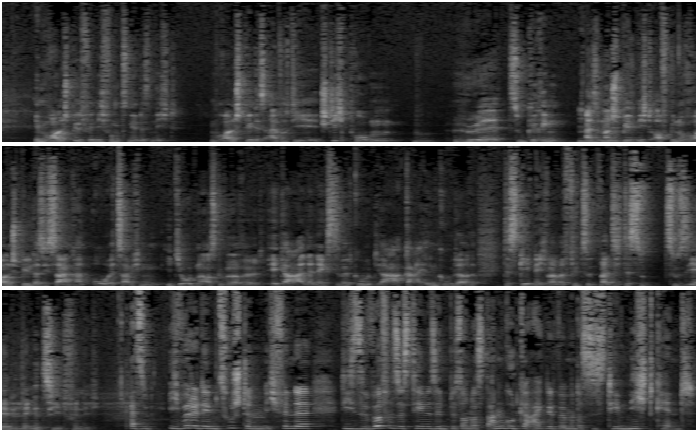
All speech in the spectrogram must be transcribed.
Im Rollenspiel, finde ich, funktioniert es nicht. Im Rollenspiel ist einfach die Stichprobenhöhe zu gering. Also man spielt nicht oft genug Rollenspiel, dass ich sagen kann, oh, jetzt habe ich einen Idioten ausgewürfelt. Egal, der nächste wird gut. Ja, geil, ein guter. Das geht nicht, weil, man viel zu, weil sich das so zu sehr in die Länge zieht, finde ich. Also ich würde dem zustimmen. Ich finde, diese Würfelsysteme sind besonders dann gut geeignet, wenn man das System nicht kennt.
